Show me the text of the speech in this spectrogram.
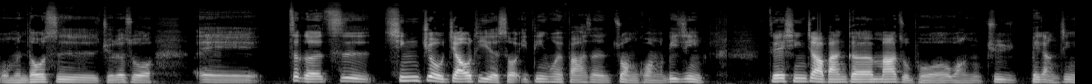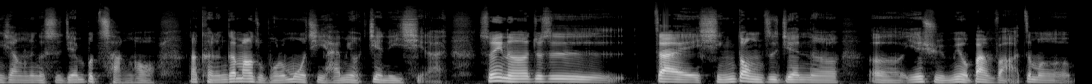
我们都是觉得说，诶。这个是新旧交替的时候一定会发生的状况。毕竟这些新教班跟妈祖婆往去北港进香那个时间不长哦，那可能跟妈祖婆的默契还没有建立起来，所以呢，就是在行动之间呢，呃，也许没有办法这么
